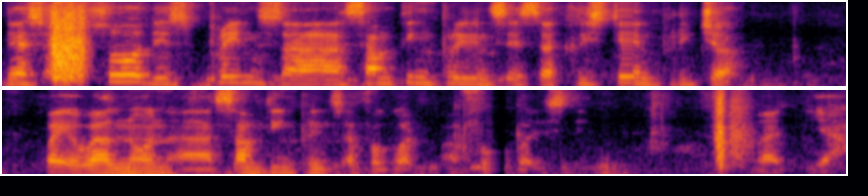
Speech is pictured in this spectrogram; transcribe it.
There's also this Prince, uh, something Prince is a Christian preacher, quite a well-known uh, something Prince. I forgot, I forgot his name. But yeah,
